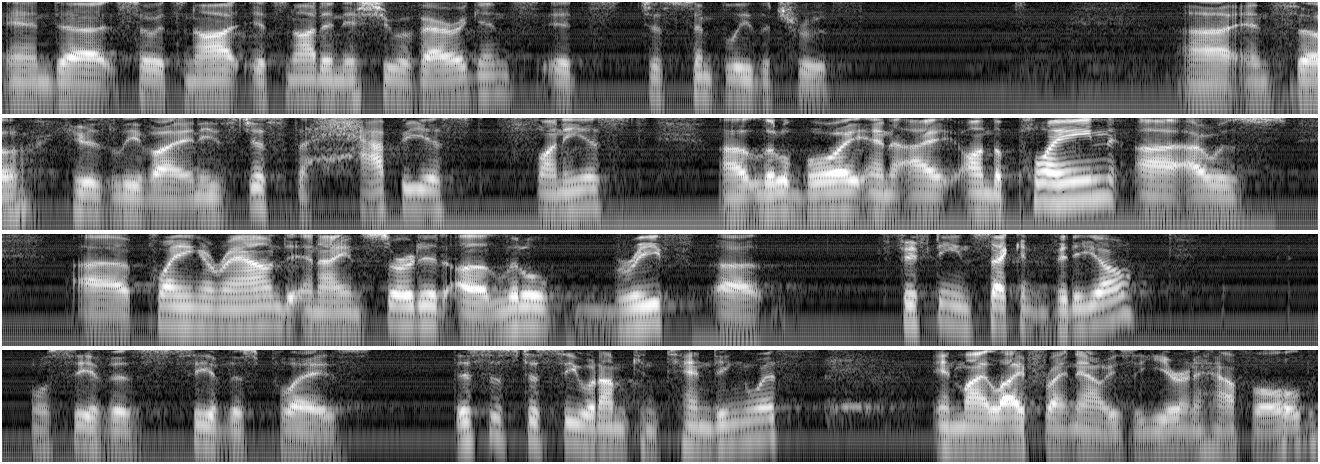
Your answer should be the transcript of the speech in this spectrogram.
And uh, so it's not, it's not an issue of arrogance, it's just simply the truth. Uh, and so here's Levi, and he's just the happiest, funniest little boy. And I, on the plane, I was playing around, and I inserted a little brief uh, 15 second video. We'll see if this, see if this plays. This is to see what I'm contending with in my life right now. He's a year and a half old.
